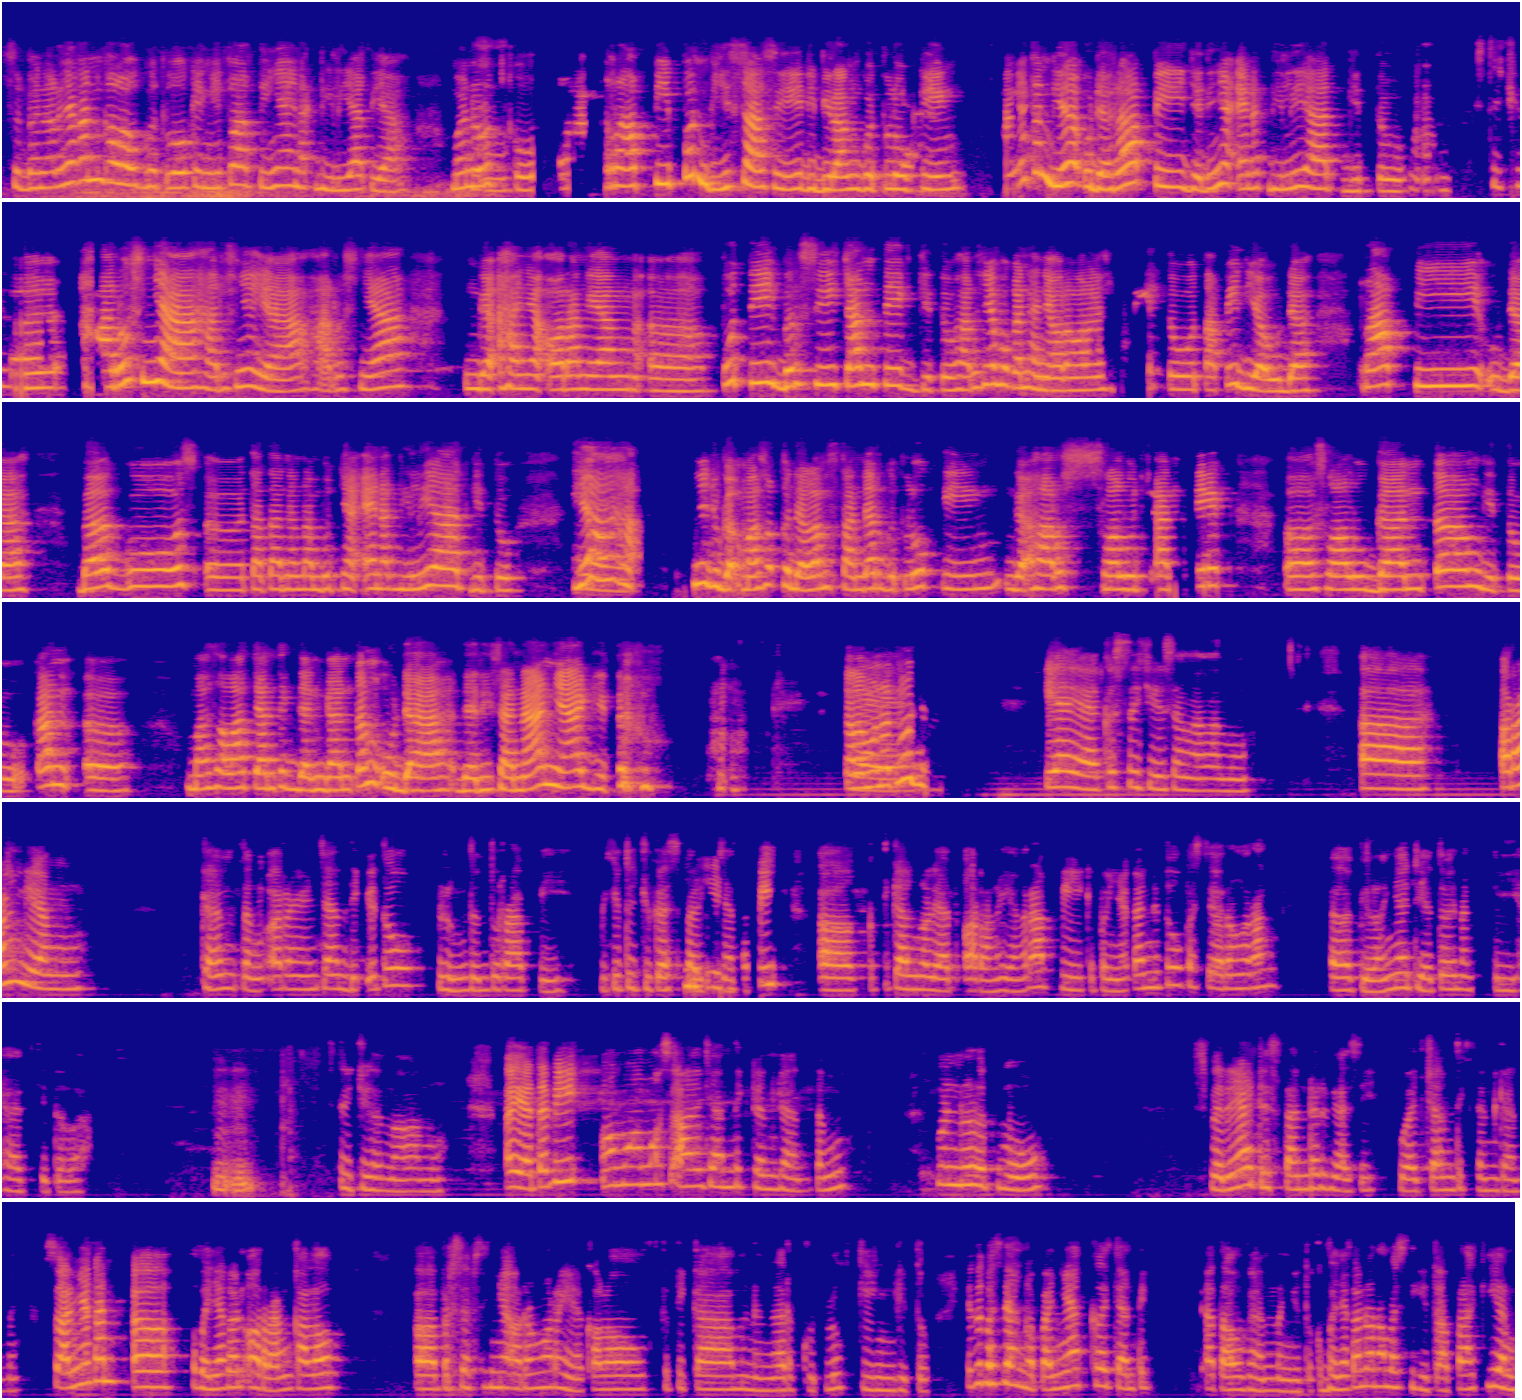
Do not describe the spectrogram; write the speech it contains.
Sebenarnya kan kalau good looking itu artinya enak dilihat ya. Menurutku, orang rapi pun bisa sih dibilang good looking. Soalnya kan dia udah rapi, jadinya enak dilihat gitu. Setuju. Eh, harusnya, harusnya ya, harusnya nggak hanya orang yang eh, putih, bersih, cantik gitu. Harusnya bukan hanya orang-orang seperti itu, tapi dia udah rapi, udah bagus, eh, tatanan rambutnya enak dilihat gitu. Dia Iya. Harusnya juga masuk ke dalam standar good looking, nggak harus selalu cantik, eh, selalu ganteng gitu. Kan eh, masalah cantik dan ganteng udah dari sananya gitu. Kalau Iya, menurut iya. Iya ya, aku setuju sama kamu. Eh, orang yang ganteng, orang yang cantik itu belum tentu rapi. Begitu juga sebaliknya. Tapi eh, ketika ngelihat orang yang rapi, kebanyakan itu pasti orang-orang eh, bilangnya dia tuh enak dilihat gitu loh. Setuju sama kamu. Oh ya, tapi ngomong-ngomong soal cantik dan ganteng, menurutmu sebenarnya ada standar gak sih buat cantik dan ganteng? Soalnya kan eh, kebanyakan orang kalau eh, persepsinya orang-orang ya, kalau ketika mendengar good looking gitu, itu pasti anggapannya ke cantik atau ganteng gitu. Kebanyakan orang pasti gitu, apalagi yang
